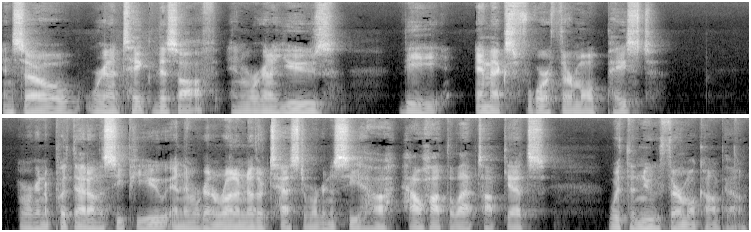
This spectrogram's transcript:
And so we're going to take this off and we're going to use the MX4 thermal paste And we're going to put that on the CPU and then we're going to run another test and we're going to see how, how hot the laptop gets with the new thermal compound.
